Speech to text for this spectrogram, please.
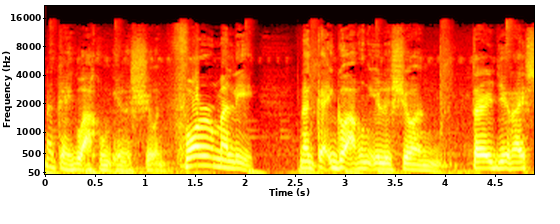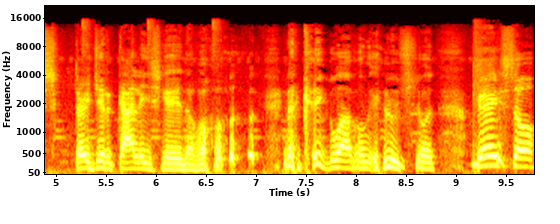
nagkaigwa akong ilusyon. Formally, nagkaigwa akong ilusyon third year, third year college ngayon ako. Nagkaigwa akong ilusyon. Okay, so,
